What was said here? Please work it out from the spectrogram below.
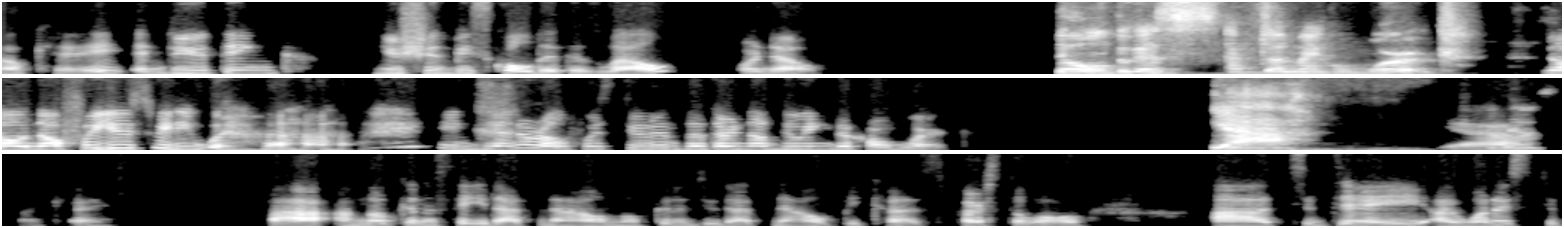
Okay. And do you think you should be scolded as well or no? No, because I've done my homework. No, no, for you, sweetie. In general, for students that are not doing the homework. Yeah. Yeah. Yes. Okay. But I'm not going to say that now. I'm not going to do that now because, first of all, uh, today I want us to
